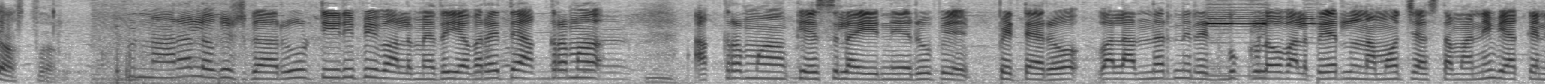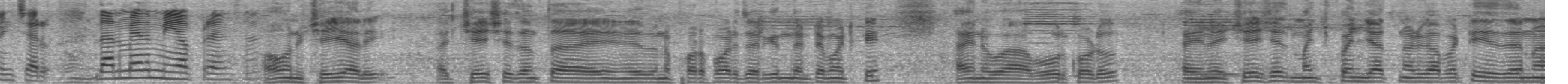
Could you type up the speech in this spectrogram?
చేస్తారు. ఇప్పుడు నారా లోకేష్ గారు టీడీపీ వాళ్ళ మీద ఎవరైతే అక్రమ అక్రమ కేసులు అయి నిరూపి పెట్టారో వాళ్ళందరినీ రెడ్ బుక్లో వాళ్ళ పేర్లు నమోదు చేస్తామని వ్యాఖ్యానించారు. దాని మీద మీ అభిప్రాయం సార్? అవును చేయాలి. అది చేసేదంతా ఏదైనా పొరపాటు జరిగిందంటే మటుకి ఆయన వా- ఊరుకోడు. ఆయన చేసేది మంచి పని చేస్తున్నాడు కాబట్టి ఏదైనా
